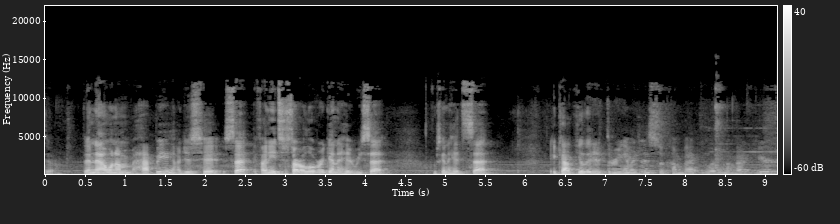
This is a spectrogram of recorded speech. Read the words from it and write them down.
There. Then now when I'm happy, I just hit set. If I need to start all over again, I hit reset. I'm just gonna hit set. It calculated three images, so come back, let's come back here.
